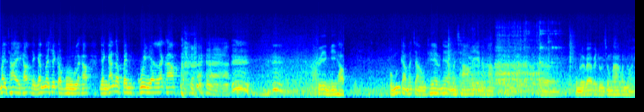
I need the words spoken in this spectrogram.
ไม่ใช่ครับ อย่างนั้นไม่ใช่กระบุงแล้วครับ อย่างนั้นจะเป็นเกวียนแล้วครับ คืออย่างนี้ครับ ผมเพิ่งกลับมาจากกรุงเทพเนี่ยมาเช้านี่นะครับ เออผมเลยแวะไปดูเจ้าม้ากันหน่อย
